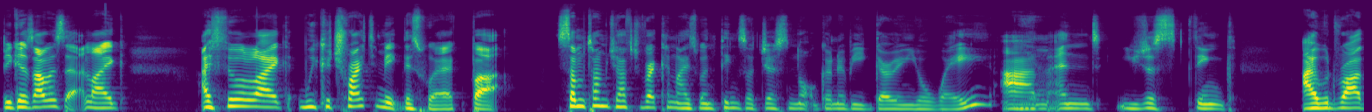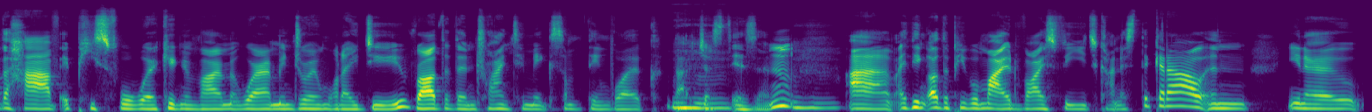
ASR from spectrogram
because I was uh, like, I feel like we could try to make this work, but sometimes you have to recognize when things are just not going to be going your way. Um, Yeah. and you just think. I would rather have a peaceful working environment where I'm enjoying what I do rather than trying to make something work that just isn't. Mhm. Um, I think other people might advise for you to kind of stick it out and you know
